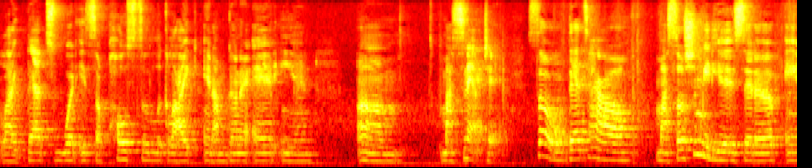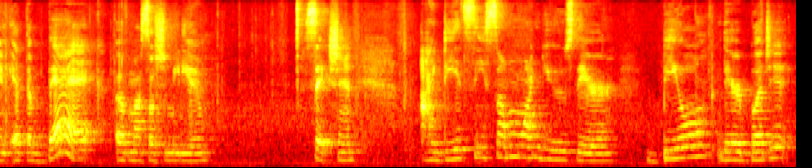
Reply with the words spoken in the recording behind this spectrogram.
Like that's what it's supposed to look like and I'm gonna add in um, my Snapchat. So that's how my social media is set up and at the back of my social media section I did see someone use their bill their budget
